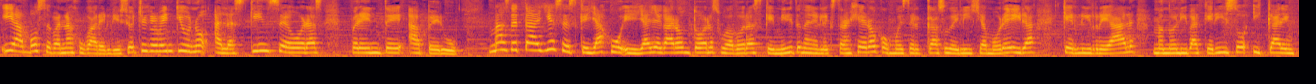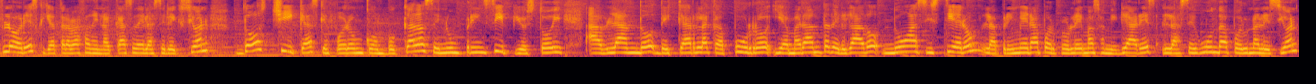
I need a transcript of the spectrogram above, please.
y ambos se van a jugar el 18 y el 21 a las 15 horas frente a Perú. Más detalles es que ya, ya llegaron todas las jugadoras que militan en el extranjero, como es el caso de Ligia Moreira, Kerly Real, Manoli Vaquerizo y Karen Flores, que ya trabajan en la casa de la selección. Dos chicas que fueron convocadas en un principio. Estoy hablando de Carla Capurro y Amaranta Delgado, no asistieron la primera por problemas familiares, la segunda por una lesión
